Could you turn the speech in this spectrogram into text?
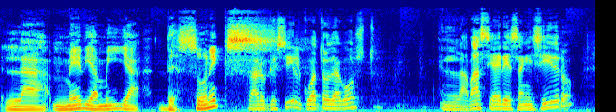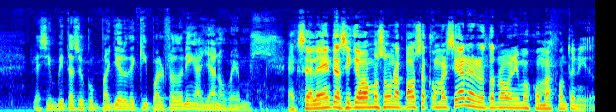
la media milla de Sunix. Claro que sí, el 4 de agosto, en la base aérea de San Isidro. Les invita a su compañero de equipo Alfredo Nin, allá nos vemos. Excelente, así que vamos a una pausa comercial y al retorno venimos con más contenido.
